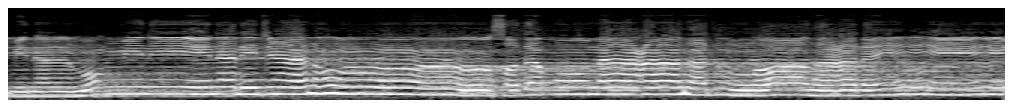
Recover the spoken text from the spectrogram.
من المؤمنين رجال صدقوا ما عاهدوا الله عليه.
